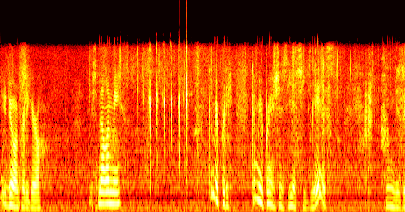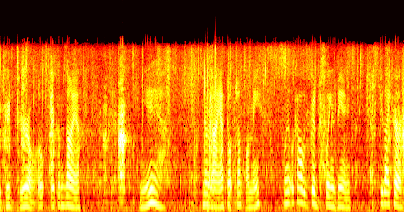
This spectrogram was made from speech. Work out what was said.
You doing, pretty girl? You smelling me? Come here, pretty. Come here, precious. Yes, she is. She's a good girl. Oh, here comes Naya. Yeah. No, Naya, don't jump on me. Look how good Celine's being. Be like her.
